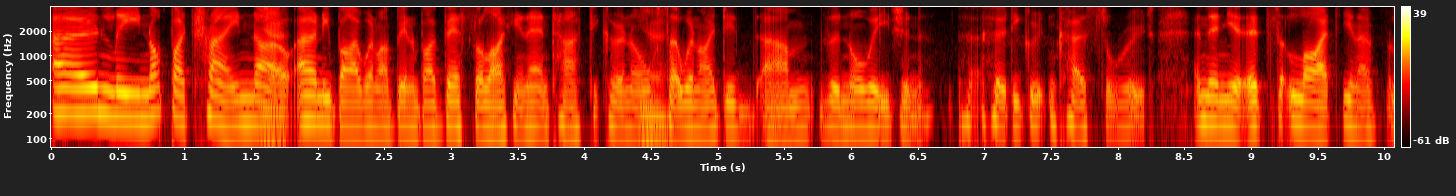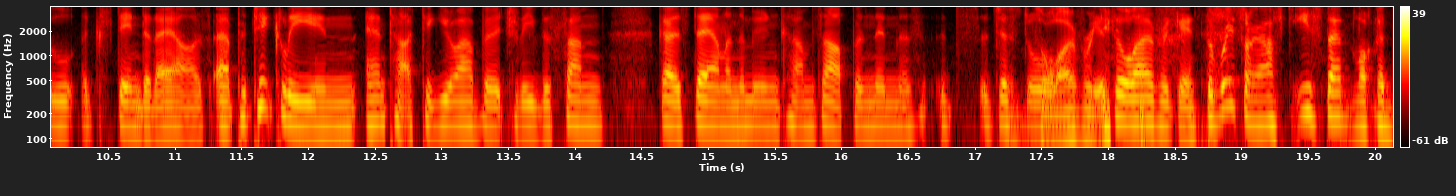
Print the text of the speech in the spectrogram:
Only not by train, no. Yeah. Only by when I've been by vessel, like in Antarctica, and also when I did um, the Norwegian Hurtigruten coastal route. And then yeah, it's light, you know, extended hours. Uh, particularly in Antarctica, you are virtually the sun goes down and the moon comes up, and then the, it's just It's all over again. It's all over again. The reason I ask is that like a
